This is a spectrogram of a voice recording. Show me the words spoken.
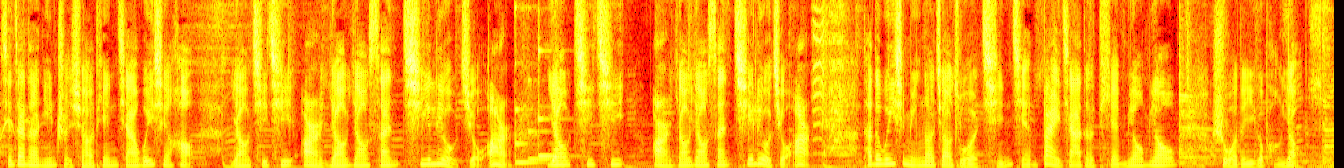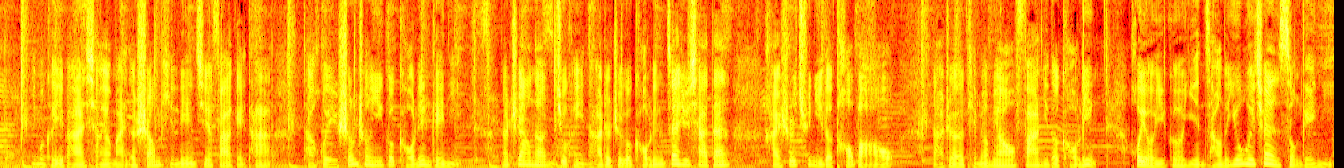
现在呢，您只需要添加微信号幺七七二幺幺三七六九二幺七七二幺幺三七六九二，他的微信名呢叫做勤俭败家的甜喵喵，是我的一个朋友。你们可以把想要买的商品链接发给他，他会生成一个口令给你。那这样呢，你就可以拿着这个口令再去下单，还是去你的淘宝，拿着甜喵喵发你的口令，会有一个隐藏的优惠券送给你，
